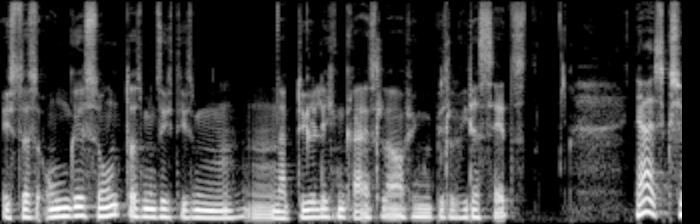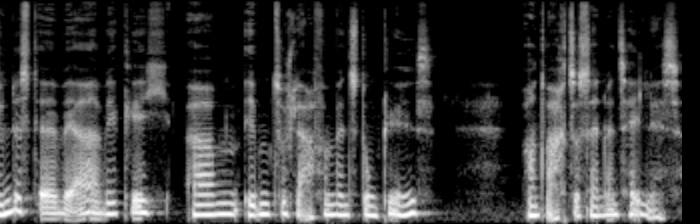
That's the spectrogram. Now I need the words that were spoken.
Ist das ungesund, dass man sich diesem natürlichen Kreislauf ein bisschen widersetzt? Ja, das Gesündeste wäre wirklich ähm, eben zu schlafen, wenn es dunkel ist und wach zu sein, wenn es hell ist.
